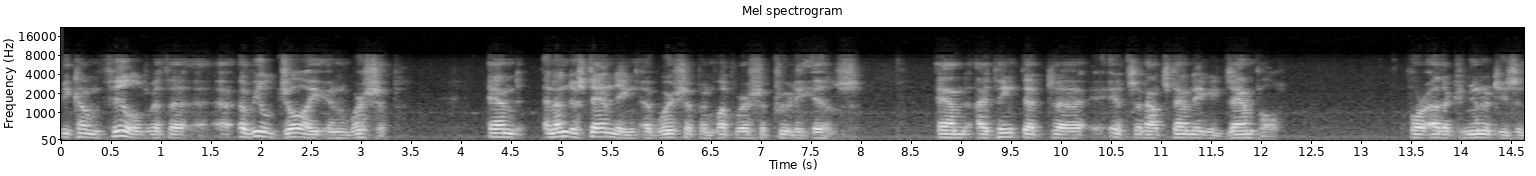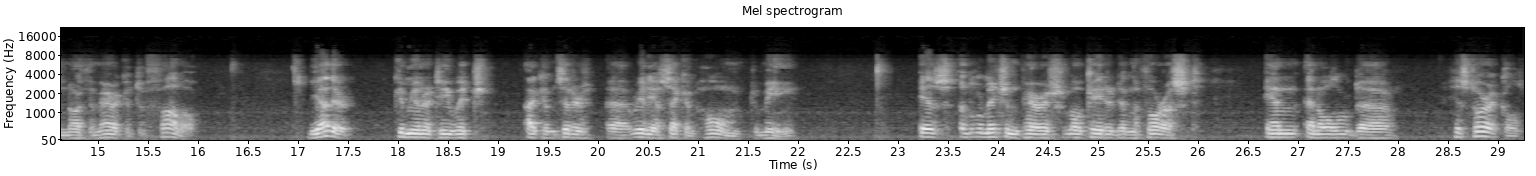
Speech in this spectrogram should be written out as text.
become filled with a, a, a, real joy in worship and an understanding of worship and what worship truly is. And I think that uh, it's an outstanding example for other communities in North America to follow. The other community, which I consider uh, really a second home to me, is a little mission parish located in the forest in an old uh, historical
